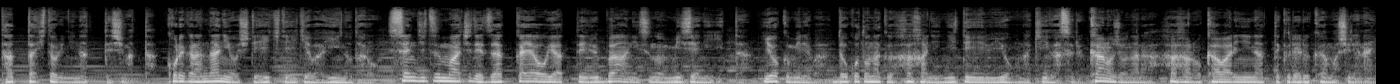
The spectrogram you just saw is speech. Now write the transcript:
たった一人になってしまった。これから何をして生きていけばいいのだろう。先日街で雑貨屋をやっているバーニスの店に行った。よく見ればどことなく母に似ているような気がする。彼女なら母の代わりになってくれるかもしれない。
